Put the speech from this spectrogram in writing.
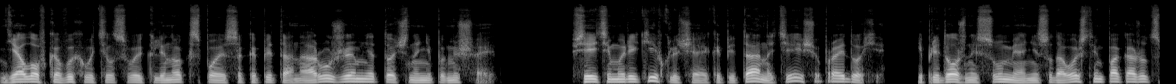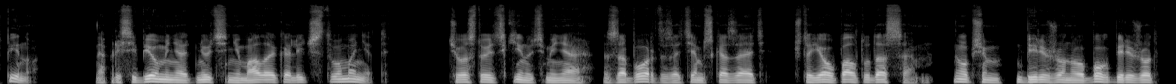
Я ловко выхватил свой клинок с пояса капитана. Оружие мне точно не помешает. Все эти моряки, включая капитана, те еще пройдохи. И при должной сумме они с удовольствием покажут спину. А при себе у меня отнюдь немалое количество монет. Чего стоит скинуть меня за борт, затем сказать, что я упал туда сам. Ну, в общем, береженого Бог бережет,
